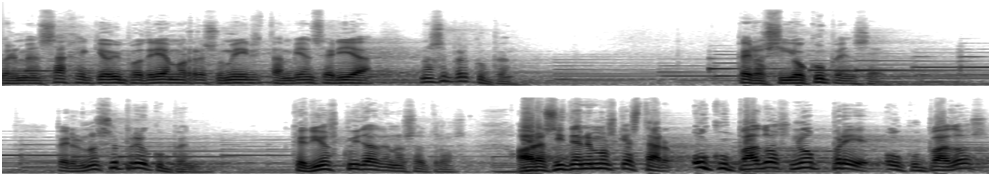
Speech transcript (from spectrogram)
el mensaje que hoy podríamos resumir también sería, no se preocupen, pero sí ocúpense. Pero no se preocupen, que Dios cuida de nosotros. Ahora sí tenemos que estar ocupados, no preocupados,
